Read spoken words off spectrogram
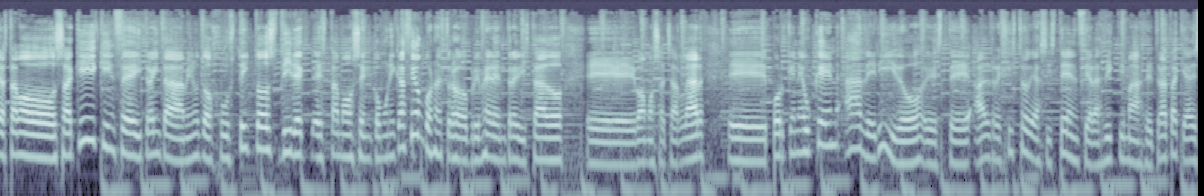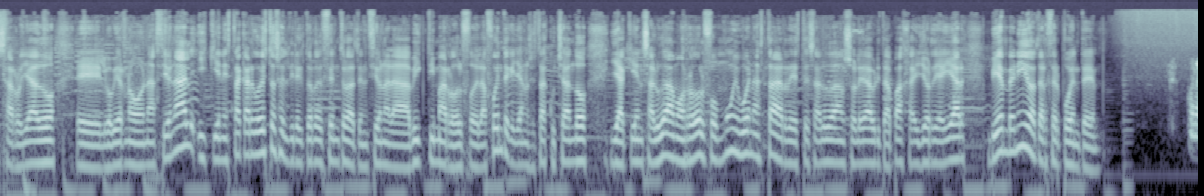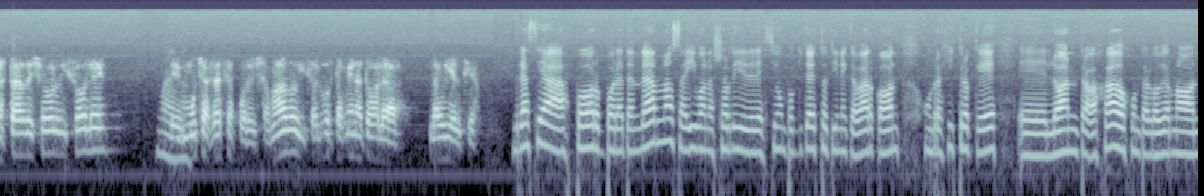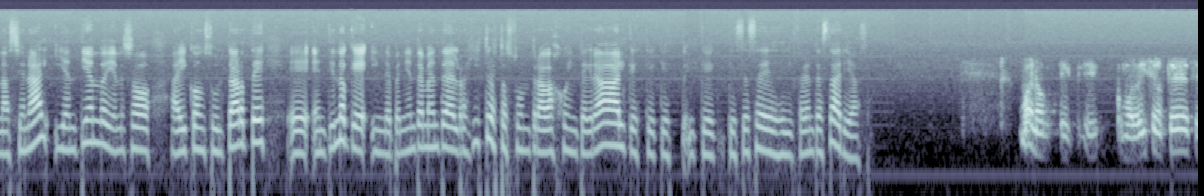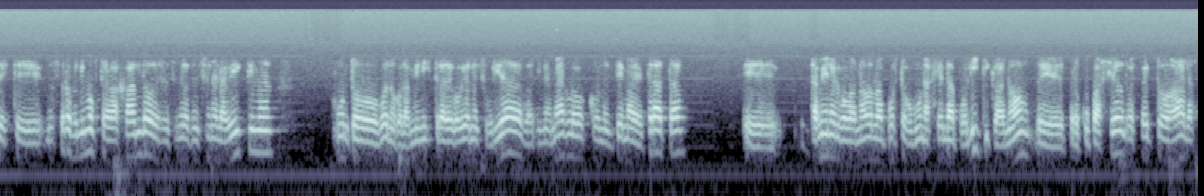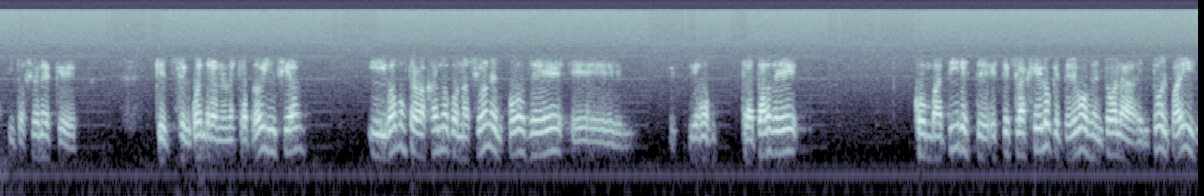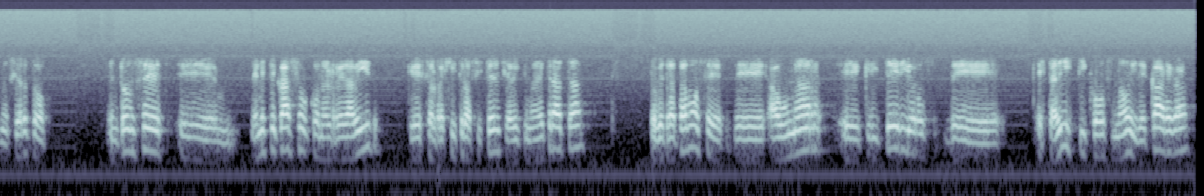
Ya estamos aquí, 15 y 30 minutos justitos, direct, estamos en comunicación con nuestro primer entrevistado, eh, vamos a charlar eh, porque Neuquén ha adherido este, al registro de asistencia a las víctimas de trata que ha desarrollado eh, el gobierno nacional y quien está a cargo de esto es el director del Centro de Atención a la Víctima, Rodolfo de la Fuente, que ya nos está escuchando y a quien saludamos. Rodolfo, muy buenas tardes, te saludan Soledad Britapaja y Jordi Aguiar, bienvenido a Tercer Puente. Buenas tardes, Jordi Sole. Eh, muchas gracias por el llamado y saludos también a toda la, audiencia. Gracias por, por atendernos. Ahí, bueno, Jordi decía un poquito, esto tiene que ver con un registro que eh, lo han trabajado junto al gobierno nacional y entiendo, y en eso ahí consultarte, eh, entiendo que independientemente del registro, esto es un trabajo integral que, que, que, que se hace desde diferentes áreas. Bueno, eh, como lo dicen ustedes, este, nosotros venimos trabajando desde el Centro de Atención a la Víctima, junto bueno con la ministra de Gobierno y Seguridad, Valentina Merlo, con el tema de trata. Eh, también el gobernador lo ha puesto como una agenda política, ¿no? De preocupación respecto a las situaciones que, que se encuentran en nuestra provincia. Y vamos trabajando con Nación en pos de, eh, digamos, tratar de combatir este este flagelo que tenemos en toda la en todo el país no es cierto entonces eh, en este caso con el Redavid que es el registro de asistencia a víctimas de trata lo que tratamos es de aunar eh, criterios de estadísticos no y de carga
